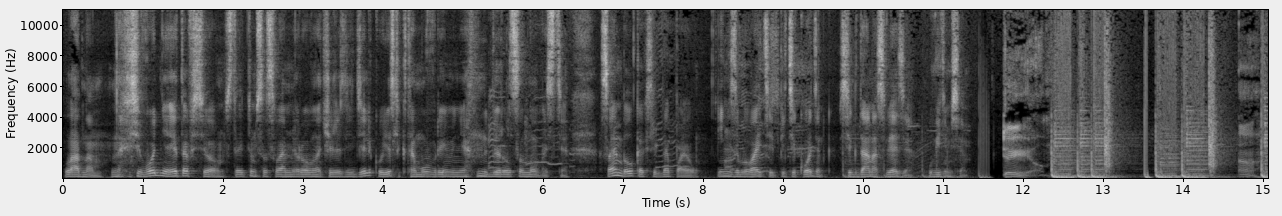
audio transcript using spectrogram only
Ладно, на сегодня это все. Встретимся с вами ровно через недельку, если к тому времени наберутся новости. С вами был, как всегда, Павел. И не забывайте, пятикодинг всегда на связи. Увидимся. Damn. Uh.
